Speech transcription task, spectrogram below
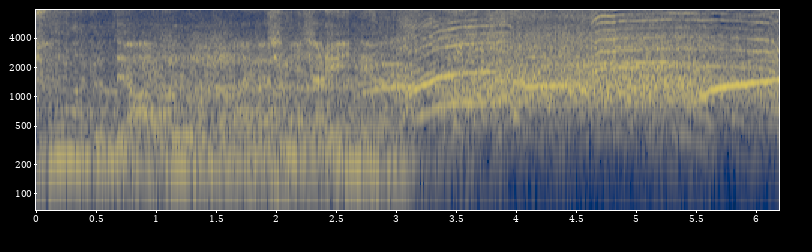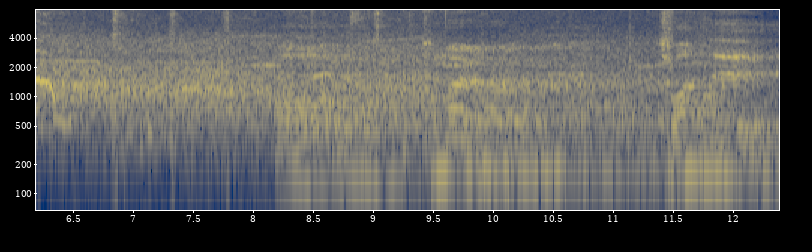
초등학교 때 아플로 먹던 아이가 지금 이 자리에 있네요. 어, 정말 저한테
